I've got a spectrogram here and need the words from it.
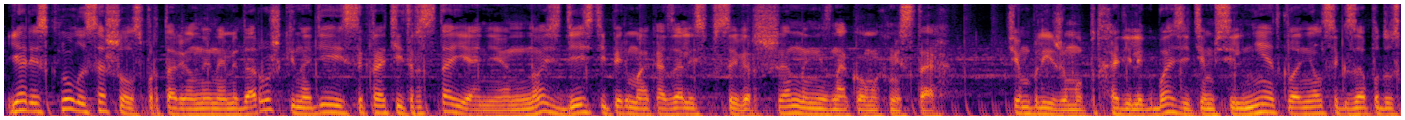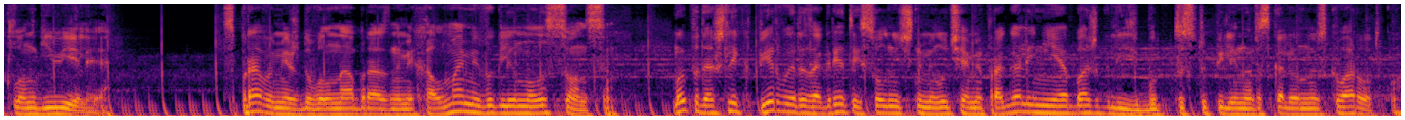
Я рискнул и сошел с протаренной нами дорожки, надеясь сократить расстояние, но здесь теперь мы оказались в совершенно незнакомых местах. Чем ближе мы подходили к базе, тем сильнее отклонялся к западу склон Гивелия. Справа между волнообразными холмами выглянуло солнце. Мы подошли к первой разогретой солнечными лучами прогалине и обожглись, будто ступили на раскаленную сковородку.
